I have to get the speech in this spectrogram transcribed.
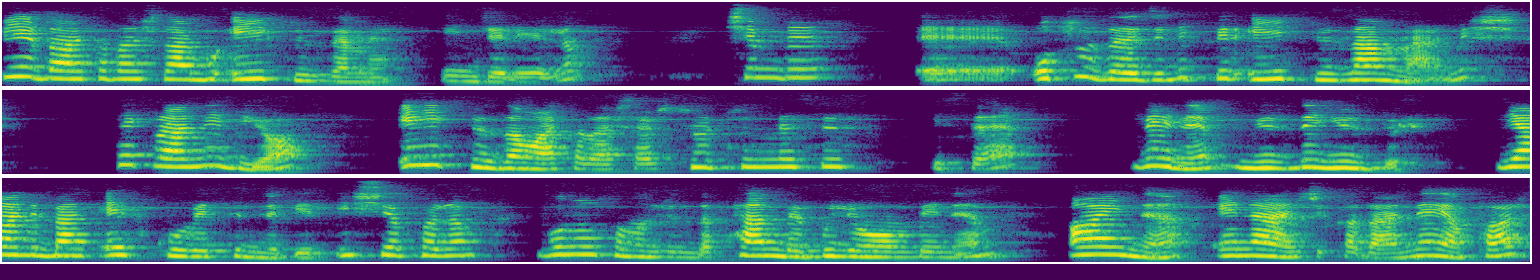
Bir de arkadaşlar bu eğik düzlemi inceleyelim. Şimdi 30 derecelik bir eğik düzlem vermiş. Tekrar ne diyor? Eğik düzlem arkadaşlar sürtünmesiz ise verim %100'dür. Yani ben F kuvvetimle bir iş yaparım. Bunun sonucunda pembe bloğum benim aynı enerji kadar ne yapar?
